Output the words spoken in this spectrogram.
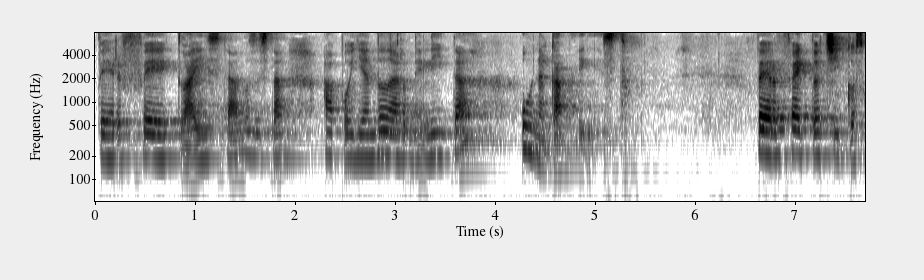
Perfecto, ahí está, nos está apoyando Darnelita una capa en esto. Perfecto, chicos.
